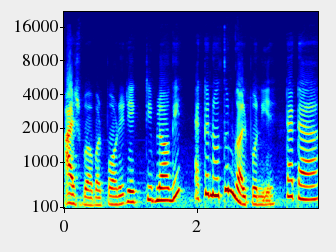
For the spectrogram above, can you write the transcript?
আসব আবার পরের একটি ব্লগে একটা নতুন গল্প নিয়ে। টাটা!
